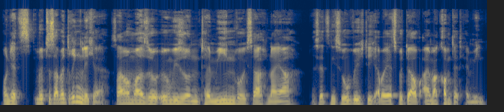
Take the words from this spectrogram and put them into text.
Und jetzt wird es aber dringlicher. Sagen wir mal so irgendwie so ein Termin, wo ich sage, naja, ist jetzt nicht so wichtig, aber jetzt wird der auf einmal kommt der Termin.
